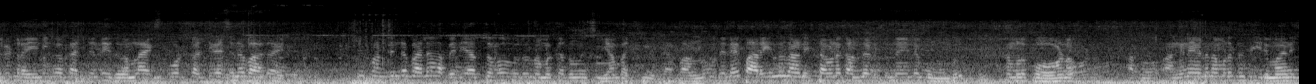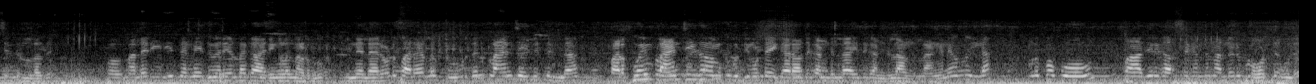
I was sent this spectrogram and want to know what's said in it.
ഒരു ട്രെയിനിങ് ഒക്കെ അറ്റൻഡ് ചെയ്തു. നമ്മൾ എക്സ്പോർട്ട് കൾട്ടിവേഷന്റെ ഭാഗമായിട്ട്. പക്ഷെ ഫണ്ടിന്റെ പല അപര്യാപ്തവും നമുക്കതൊന്നും ചെയ്യാൻ പറ്റിയില്ല. അപ്പൊ അന്ന് മുതലേ പറയുന്നതാണ് ഇത്തവണ കണ്ടെടുക്കുന്നതിന് മുമ്പ് നമ്മൾ പോകണം. അപ്പോൾ അങ്ങനെയാണ് നമ്മളിത് തീരുമാനിച്ചിട്ടുള്ളത്. അപ്പോൾ നല്ല രീതിയിൽ തന്നെ ഇതുവരെയുള്ള കാര്യങ്ങൾ നടന്നു. പിന്നെ എല്ലാവരോടും പറയാനുള്ള കൂടുതൽ പ്ലാൻ ചെയ്തിട്ടില്ല. പലപ്പോഴും പ്ലാൻ ചെയ്താൽ നമുക്ക് ബുദ്ധിമുട്ടായിക്കാരം. അത് കണ്ടില്ല ഇത് കണ്ടില്ല എന്നില്ല. അങ്ങനെയൊന്നുമില്ല. നമ്മളിപ്പോൾ പോവും. അപ്പോൾ ആദ്യം ഒരു കർഷകന്റെ നല്ലൊരു പ്ലോട്ട് ഉണ്ട്.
